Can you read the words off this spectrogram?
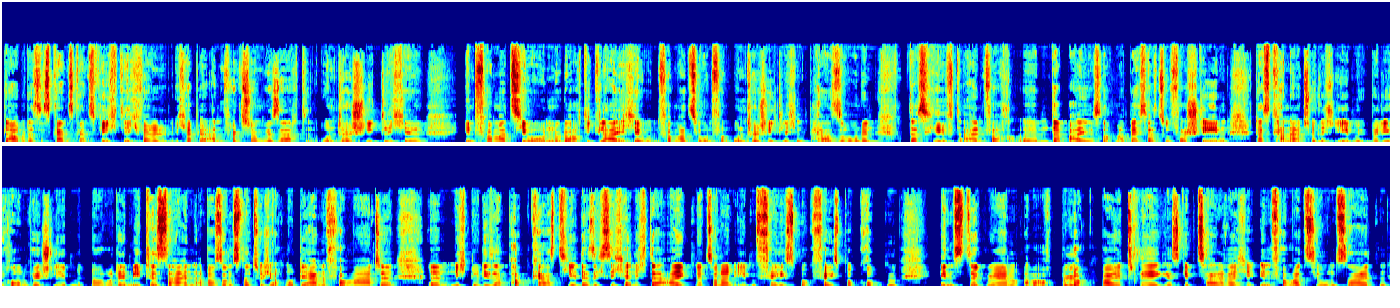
Glaube, das ist ganz, ganz wichtig, weil ich habe ja anfangs schon gesagt, unterschiedliche Informationen oder auch die gleiche Information von unterschiedlichen Personen, das hilft einfach ähm, dabei, es nochmal besser zu verstehen. Das kann natürlich eben über die Homepage Leben mit Neurodermitis sein, aber sonst natürlich auch moderne Formate. Ähm, nicht nur dieser Podcast hier, der sich sicherlich da eignet, sondern eben Facebook, Facebook-Gruppen, Instagram, aber auch Blogbeiträge. Es gibt zahlreiche Informationsseiten.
